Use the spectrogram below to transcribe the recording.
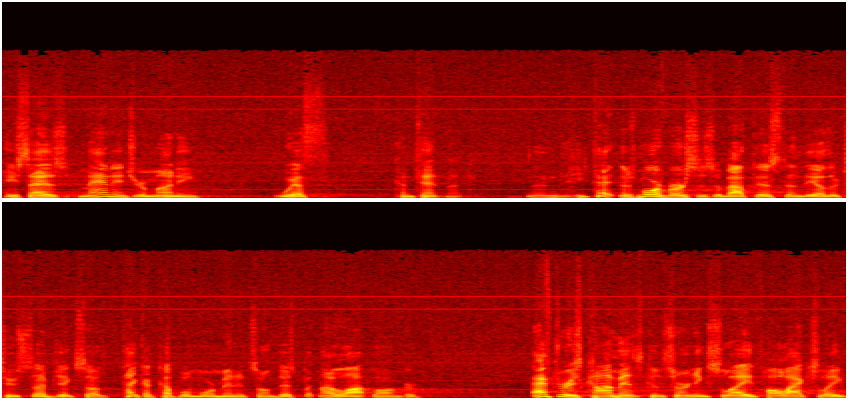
he says, manage your money with contentment. Ta- there's more verses about this than the other two subjects, so I'll take a couple more minutes on this, but not a lot longer. After his comments concerning slaves, Paul actually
